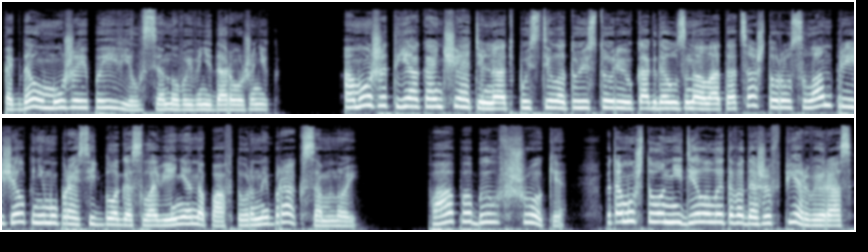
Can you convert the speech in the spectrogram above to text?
Тогда у мужа и появился новый внедорожник. А может, я окончательно отпустила ту историю, когда узнала от отца, что Руслан приезжал к нему просить благословения на повторный брак со мной. Папа был в шоке, потому что он не делал этого даже в первый раз,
